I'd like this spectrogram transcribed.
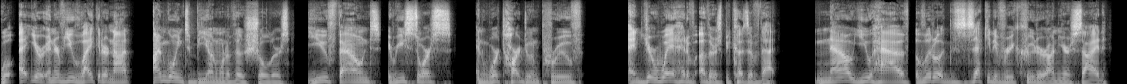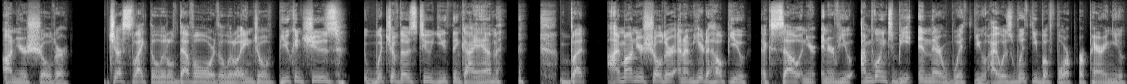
Well, at your interview, like it or not, I'm going to be on one of those shoulders. You found a resource and worked hard to improve, and you're way ahead of others because of that. Now you have a little executive recruiter on your side, on your shoulder, just like the little devil or the little angel. You can choose which of those two you think I am, but I'm on your shoulder and I'm here to help you excel in your interview. I'm going to be in there with you. I was with you before preparing you.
